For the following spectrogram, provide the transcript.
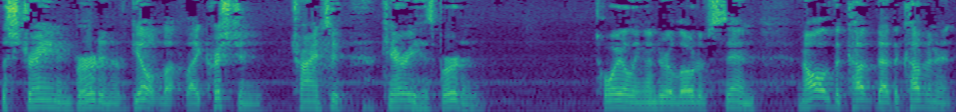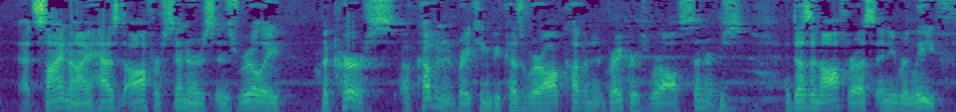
the strain and burden of guilt, like Christian trying to carry his burden, toiling under a load of sin. And all of the co- that the covenant at Sinai has to offer sinners is really the curse of covenant breaking because we're all covenant breakers. We're all sinners. It doesn't offer us any relief.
